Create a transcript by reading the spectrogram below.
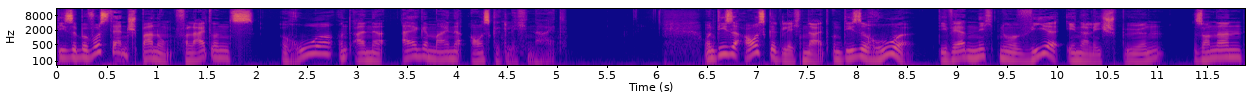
Diese bewusste Entspannung verleiht uns Ruhe und eine allgemeine Ausgeglichenheit. Und diese Ausgeglichenheit und diese Ruhe, die werden nicht nur wir innerlich spüren, sondern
